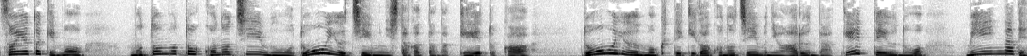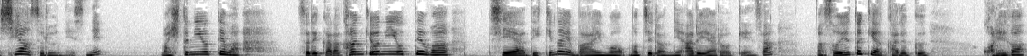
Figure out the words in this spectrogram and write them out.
そういう時ももともとこのチームをどういうチームにしたかったんだっけとかどういう目的がこのチームにはあるんだっけっていうのをみんなでシェアするんですね。まあ、人によってはそれから環境によってはシェアできない場合ももちろんねあるやろうけんさ、まあ、そういう時は軽くこれが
